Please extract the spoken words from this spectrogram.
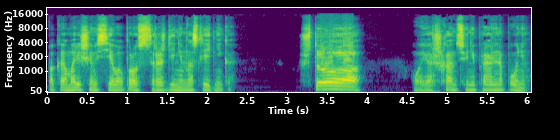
пока мы решим все вопросы с рождением наследника». «Что?» Ой, Аршхан все неправильно понял.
